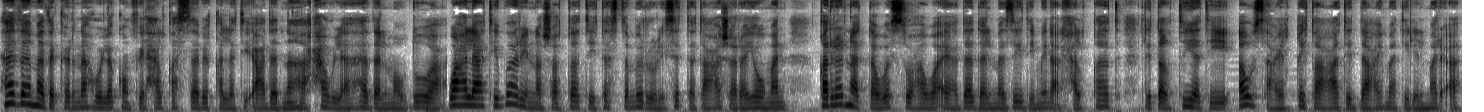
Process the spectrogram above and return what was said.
هذا ما ذكرناه لكم في الحلقة السابقة التي أعددناها حول هذا الموضوع. وعلى اعتبار النشاطات تستمر لستة عشر يوما قررنا التوسع وإعداد المزيد من الحلقات لتغطية أوسع القطاعات الداعمة للمرأة.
